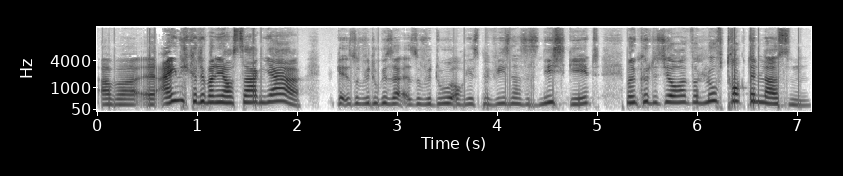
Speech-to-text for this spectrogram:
Aber äh, eigentlich könnte man ja auch sagen, ja, so wie du gesagt, so wie du auch jetzt bewiesen hast, dass es nicht geht, man könnte sie auch einfach Luft trocknen lassen.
